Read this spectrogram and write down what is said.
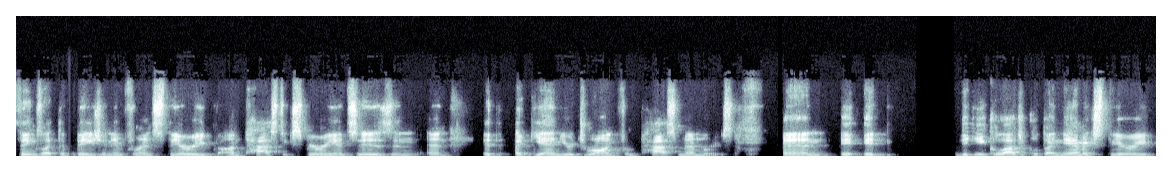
Things like the bayesian inference theory on past experiences and and it again you're drawing from past memories and it, it the ecological dynamics theory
